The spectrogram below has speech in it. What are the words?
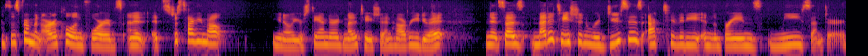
This is from an article in Forbes, and it, it's just talking about you know, your standard meditation, however you do it. And it says meditation reduces activity in the brain's me center.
